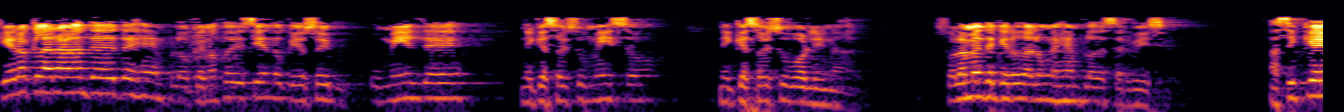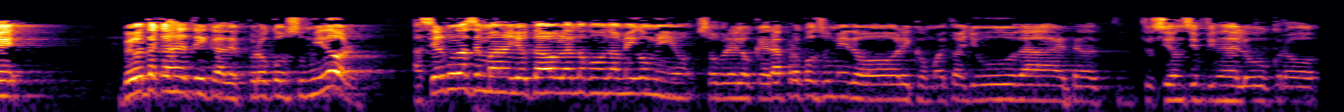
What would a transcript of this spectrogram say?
Quiero aclarar antes de este ejemplo que no estoy diciendo que yo soy humilde, ni que soy sumiso, ni que soy subordinado. Solamente quiero darle un ejemplo de servicio. Así que veo esta cajetica de proconsumidor. Hace algunas semanas yo estaba hablando con un amigo mío sobre lo que era proconsumidor y cómo esto ayuda esta institución sin fines de lucro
